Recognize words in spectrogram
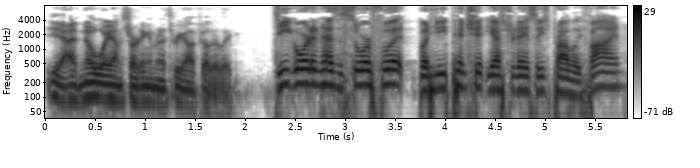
Yeah, no way I'm starting him in a three outfielder league. Dee Gordon has a sore foot, but he pinch hit yesterday, so he's probably fine.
